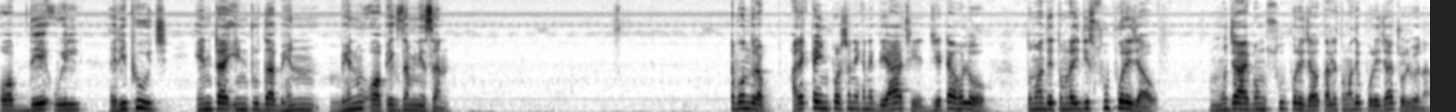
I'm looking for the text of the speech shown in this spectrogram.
of they will refuse enter into venue of examination. হ্যাঁ বন্ধুরা আরেকটা ইনফরমেশন এখানে দেয়া আছে যেটা হলো তোমাদের তোমরা যদি শু পরে যাও মোজা এবং শু পরে যাও তাহলে তোমাদের পরে যাওয়া চলবে না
